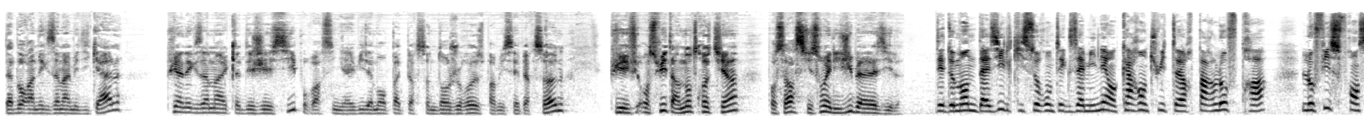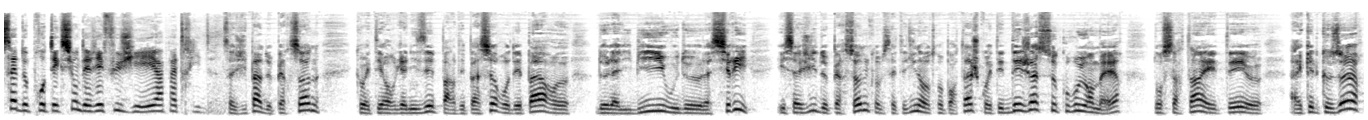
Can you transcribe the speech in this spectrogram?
D'abord un examen médical, puis un examen avec la DGSI pour voir s'il n'y a évidemment pas de personnes dangereuses parmi ces personnes, puis ensuite un entretien pour savoir s'ils sont éligibles à l'asile. Des demandes d'asile qui seront examinées en 48 heures par l'OFPRA, l'Office français de protection des réfugiés et apatrides. Il ne s'agit pas de personnes qui ont été organisées par des passeurs au départ euh, de la Libye ou de la Syrie. Il s'agit de personnes, comme ça a été dit dans notre reportage, qui ont été déjà secourues en mer, dont certains étaient euh, à quelques heures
